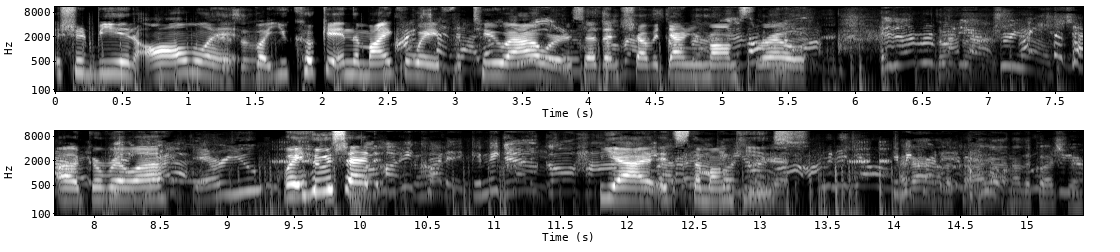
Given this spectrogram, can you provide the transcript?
it should be an omelet, so- but you cook it in the microwave for two hours and then shove it down your mom's throat. Is everybody at? Uh, gorilla. Dare you? Wait, who said? Give me credit. Give me credit. Yeah, it's the monkeys. Give I got, another, I got another question.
